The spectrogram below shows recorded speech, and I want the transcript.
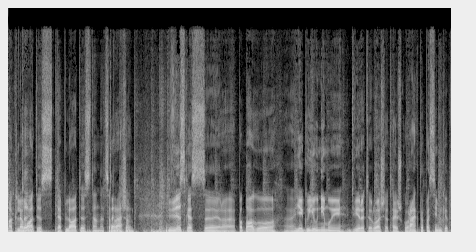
maklevotis, tepliotis, ten atsiprašant. Viskas e, yra patogu, e, jeigu jaunimui dviratį ruošiat, aišku, raktą pasimkit,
